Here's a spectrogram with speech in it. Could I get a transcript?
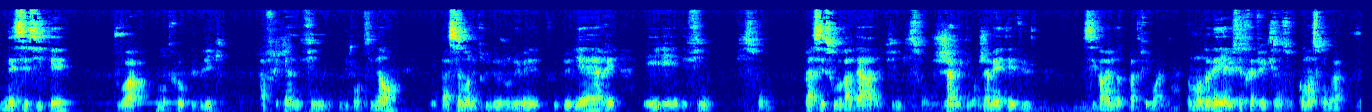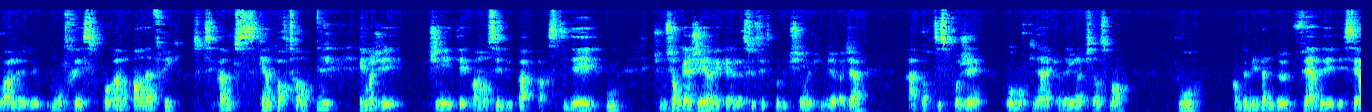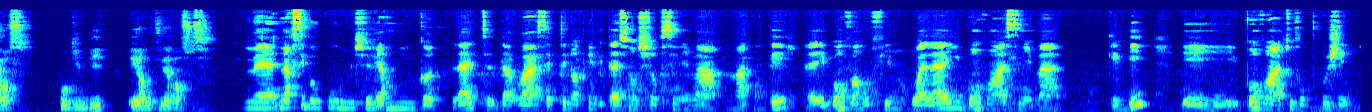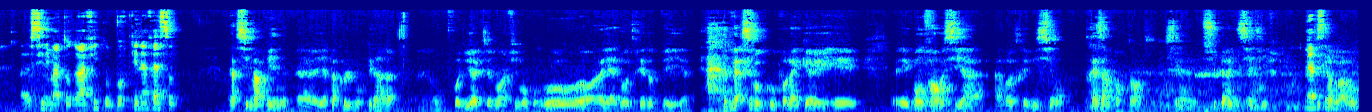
nécessité de pouvoir montrer au public africain des films du continent, et pas seulement des trucs d'aujourd'hui, mais des trucs de hier, et il y a des films qui sont passés sous le radar, des films qui sont jamais, qui n'ont jamais été vus. C'est quand même notre patrimoine. À un moment donné, il y a eu cette réflexion sur comment est-ce qu'on va pouvoir le, le montrer ce programme en Afrique, parce que c'est quand même ce qui est important. Oui. Et moi, j'ai j'ai été vraiment séduit par, par cette idée, et du coup, je me suis engagé avec euh, la société de production, le film Jabadja, à porter ce projet au Burkina, et puis on a eu un financement pour, en 2022, faire des, des séances au Gimbi et en itinérance aussi. Mais merci beaucoup, Monsieur Bernie Godblatt, d'avoir accepté notre invitation sur Cinéma Raconté. Et bon vent au film Walai, bon vent à Cinéma Gimbi et bon vent à tous vos projets euh, cinématographiques au Burkina Faso. Merci Marvin. Euh, Il n'y a pas que le Burkina. Hein. On produit actuellement un film au Congo. Il y a d'autres, il y a d'autres pays. Merci beaucoup pour l'accueil et, et, bon vent aussi à, à, votre émission très importante. C'est une super initiative. Merci. Super bravo.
